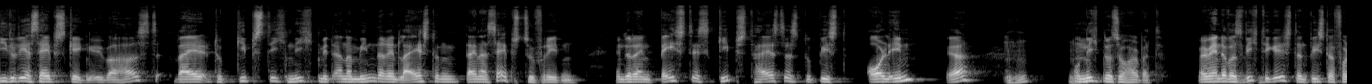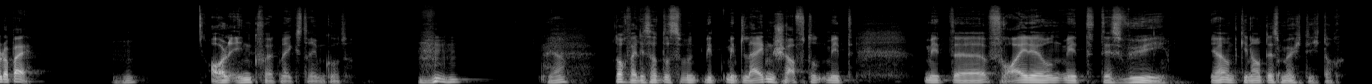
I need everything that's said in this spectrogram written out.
die du dir selbst gegenüber hast, weil du gibst dich nicht mit einer minderen Leistung deiner selbst zufrieden. Wenn du dein Bestes gibst, heißt es, du bist all in, ja, mhm. Mhm. und nicht nur so halbert. Weil wenn da was wichtig ist, dann bist du voll dabei. Mhm. All in gefällt mir extrem gut. ja, doch, weil das hat das mit, mit Leidenschaft und mit, mit äh, Freude und mit das will Ja, und genau das möchte ich doch.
